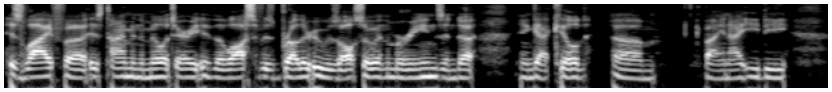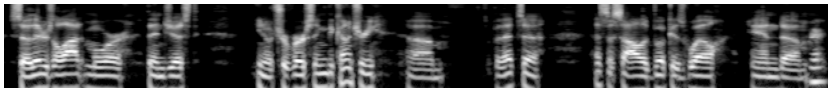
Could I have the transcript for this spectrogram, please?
his life, uh, his time in the military, the loss of his brother who was also in the Marines and, uh, and got killed, um, by an IED. So there's a lot more than just, you know, traversing the country. Um, but that's a, that's a solid book as well. And, um, right.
